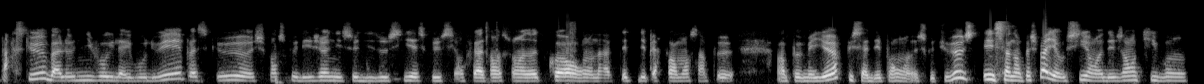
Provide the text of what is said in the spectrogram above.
Parce que bah, le niveau, il a évolué, parce que euh, je pense que les jeunes, ils se disent aussi, est-ce que si on fait attention à notre corps, on a peut-être des performances un peu, un peu meilleures, puis ça dépend euh, ce que tu veux. Et ça n'empêche pas, il y a aussi hein, des gens qui vont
